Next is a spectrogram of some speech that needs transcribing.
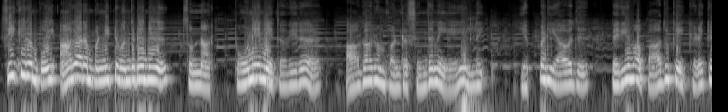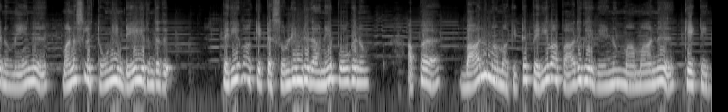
சீக்கிரம் போய் ஆகாரம் பண்ணிட்டு வந்துடுன்னு சொன்னார். போனேனே தவிர ஆகாரம் பண்ற சிந்தனையே இல்லை. எப்படியாவது பெரியவா பாதுகை கிடைக்கணுமேன்னு மனசுல தோணிண்டே இருந்தது. பெரியவா கிட்ட சொல்லிண்டு தானே போகணும். அப்ப பாலு மாமா கிட்ட பெரியவா பாதுகை வேணும் மாமான்னு கேட்டேன்.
